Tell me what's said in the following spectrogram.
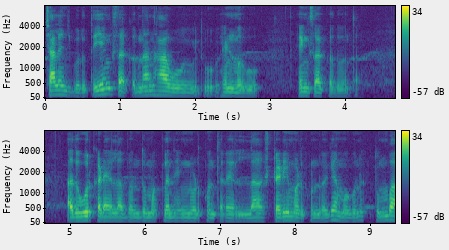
ಚಾಲೆಂಜ್ ಬರುತ್ತೆ. ಹೆಂಗೆ ಸಾಕೋದು? ನಾನು ಹಾವು, ಇದು, ಹೆಣ್ಮಗು. ಹೆಂಗೆ ಸಾಕೋದು ಅಂತ. ಅದು ಊರ ಕಡೆ ಎಲ್ಲ ಬಂದು ಮಕ್ಕಳನ್ನ ಹೆಂಗೆ ನೋಡ್ಕೊತಾರೆ? ಎಲ್ಲ ಸ್ಟಡಿ ಮಾಡ್ಕೊಂಡು ಹೋಗಿ ಆ ಮಗುನ ತುಂಬ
